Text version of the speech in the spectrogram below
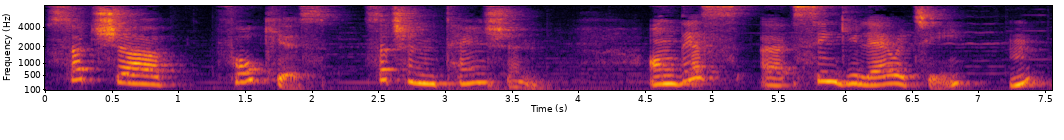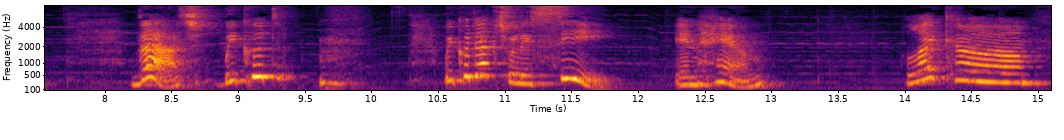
such a focus, such an intention on this uh, singularity hmm, that we could we could actually see in him like a um,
